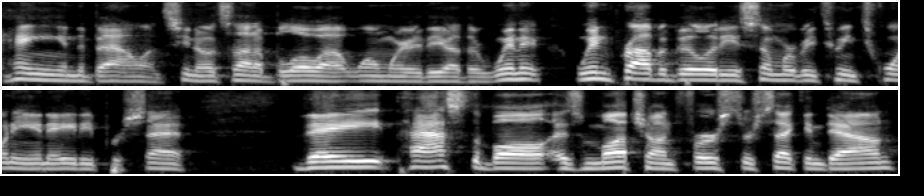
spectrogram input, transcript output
hanging in the balance. You know, it's not a blowout one way or the other. Win win probability is somewhere between 20 and 80 percent. They pass the ball as much on first or second down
